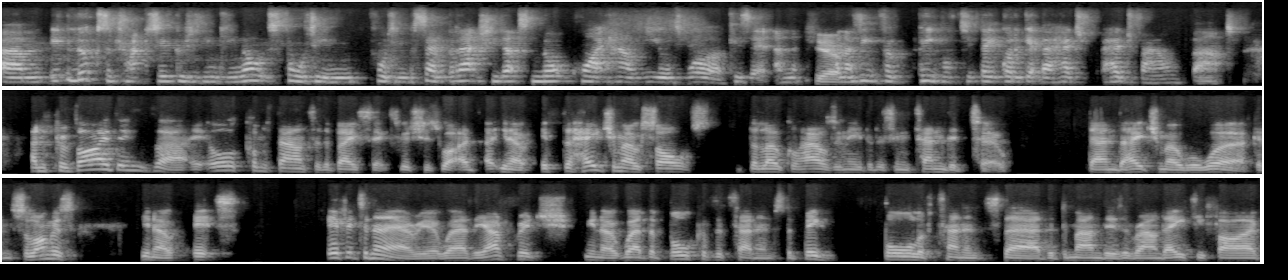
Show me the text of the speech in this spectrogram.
Um, it looks attractive because you're thinking, oh, it's 14, 14%, but actually that's not quite how yields work, is it? And, yeah. and I think for people, to, they've got to get their head, head around that. And providing that, it all comes down to the basics, which is what, you know, if the HMO solves the local housing need that it's intended to, then the HMO will work. And so long as, you know, it's, if it's in an area where the average, you know, where the bulk of the tenants, the big ball of tenants there, the demand is around 85,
